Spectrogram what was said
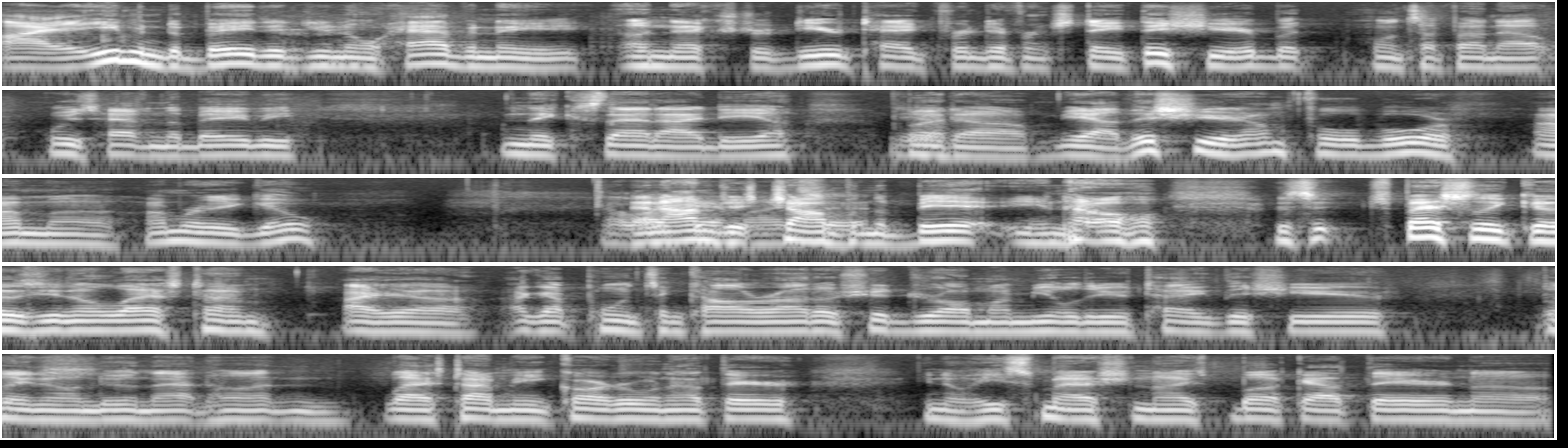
I even debated, you know, having a an extra deer tag for a different state this year, but once I found out who's having the baby, nixed that idea. But uh, yeah, this year I'm full bore. I'm uh, I'm ready to go, and I'm just mindset. chomping the bit. You know, especially because you know last time I uh, I got points in Colorado. Should draw my mule deer tag this year. Planning on doing that hunt. And last time me and Carter went out there, you know, he smashed a nice buck out there, and uh,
